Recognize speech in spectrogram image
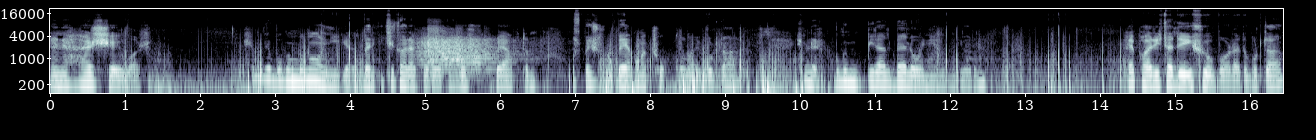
Yani her şey var. Şimdi bugün bunu oynayacağız. Ben iki karakteri 35 rütbe yaptım. 35 rütbe yapmak çok kolay burada. Şimdi bugün biraz Bel oynayalım diyorum. Hep harita değişiyor bu arada burada.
